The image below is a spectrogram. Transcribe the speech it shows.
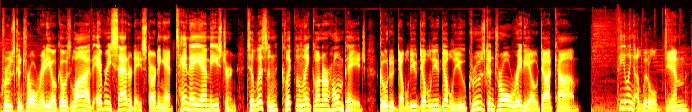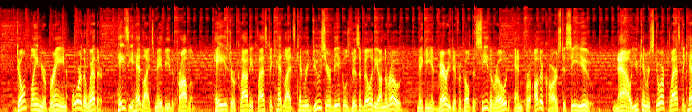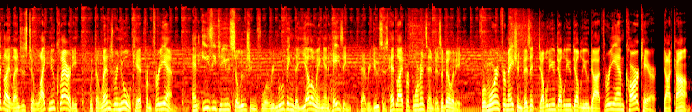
Cruise Control Radio goes live every Saturday starting at 10 a.m. Eastern. To listen, click the link on our homepage. Go to www.cruisecontrolradio.com. Feeling a little dim? Don't blame your brain or the weather. Hazy headlights may be the problem. Hazed or cloudy plastic headlights can reduce your vehicle's visibility on the road, making it very difficult to see the road and for other cars to see you. Now you can restore plastic headlight lenses to like new clarity with the Lens Renewal Kit from 3M, an easy to use solution for removing the yellowing and hazing that reduces headlight performance and visibility. For more information, visit www.3mcarcare.com.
